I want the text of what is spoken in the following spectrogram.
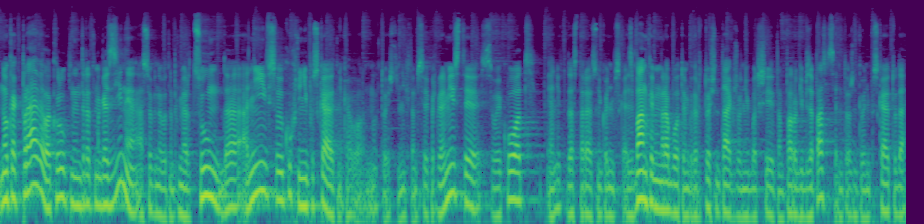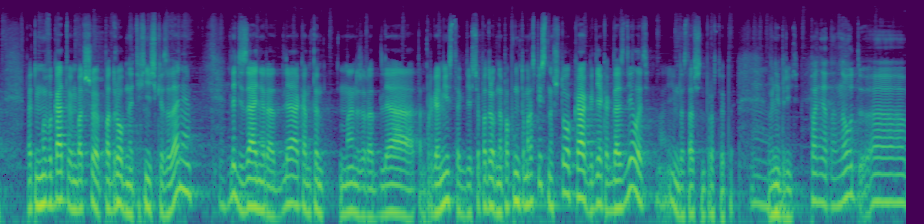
но, как правило, крупные интернет-магазины, особенно вот, например, ЦУМ, да, они в свою кухню не пускают никого. Ну, то есть у них там свои программисты, свой код, и они туда стараются никого не пускать. С банками мы работаем, которые точно так же, у них большие там пороги безопасности, они тоже никого не пускают туда. Поэтому мы выкатываем большое подробное техническое задание для дизайнера, для контент-менеджера, для там, программиста, где все подробно по пунктам расписано, что, как, где, когда сделать. А им достаточно просто это внедрить. Понятно. Ну вот э,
